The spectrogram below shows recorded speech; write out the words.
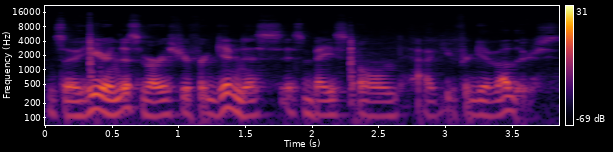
And so here in this verse, your forgiveness is based on how you forgive others.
